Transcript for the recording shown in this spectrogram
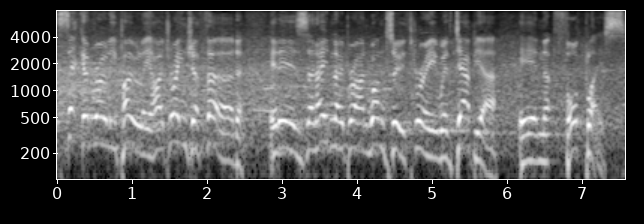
Second, Roly Poly. Hydrangea third. It is an Aidan O'Brien one, two, three with Dabyah in fourth place.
